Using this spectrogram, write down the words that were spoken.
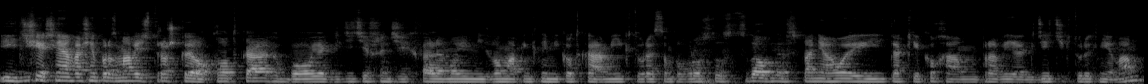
I dzisiaj chciałem właśnie porozmawiać troszkę o kotkach, bo jak widzicie wszędzie chwalę moimi dwoma pięknymi kotkami, które są po prostu cudowne, wspaniałe i takie kocham prawie jak dzieci, których nie mam.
